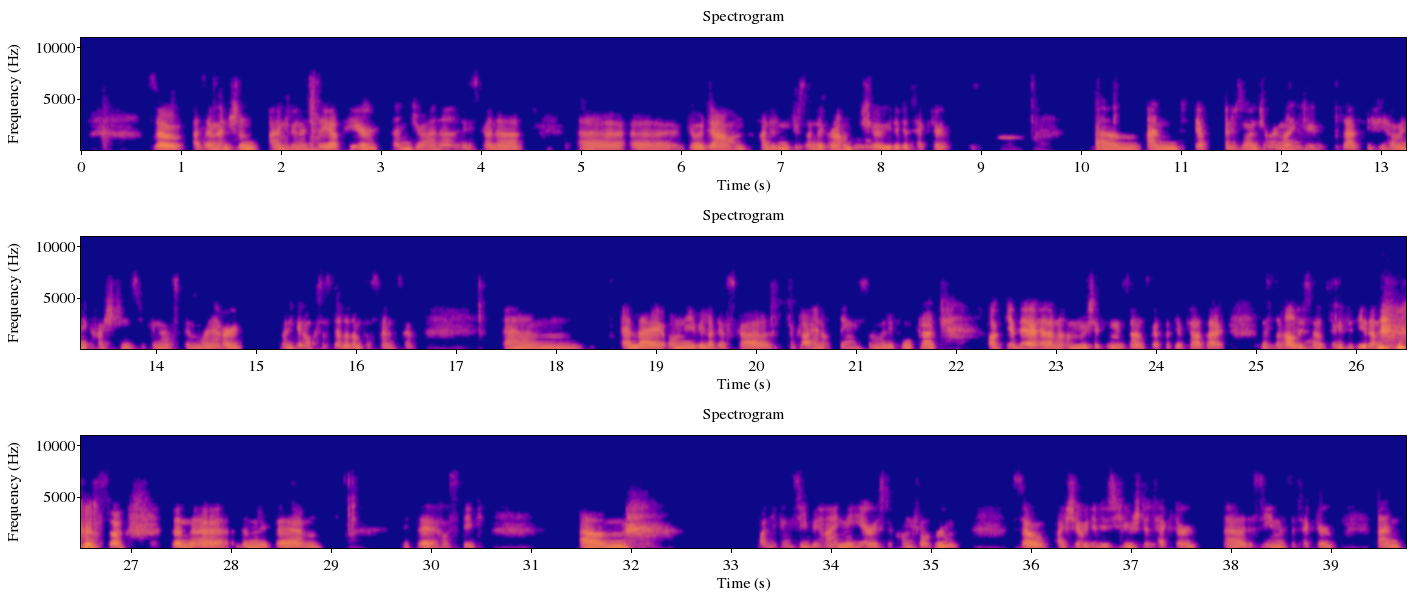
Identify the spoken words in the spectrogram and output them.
So as I mentioned, I'm going to stay up here, and Joanna is going to uh, uh, go down 100 meters underground show you the detector. Um, and yeah, I just want to remind you that if you have any questions, you can ask them whenever. Men you can också ställa dem på svenska. Um, eller om ni vill att jag ska förklara någonting som var lite oklart. Och jag ber redan om ursäkt för min svenska för att jag pratar nästan aldrig svenska nu för tiden. Så den, den är lite, lite hastig. Um, what you can see behind me here is the control room. So I showed you this huge detector, uh, the CMS detector, and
